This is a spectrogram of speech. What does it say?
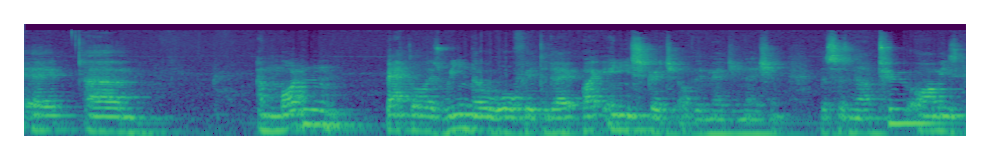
a, um, a modern battle as we know warfare today by any stretch of the imagination. This is now two armies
